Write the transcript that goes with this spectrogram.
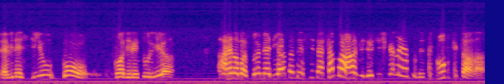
evidencio com, com a diretoria a renovação imediata desse, dessa base, desse esqueleto, desse grupo que está lá.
